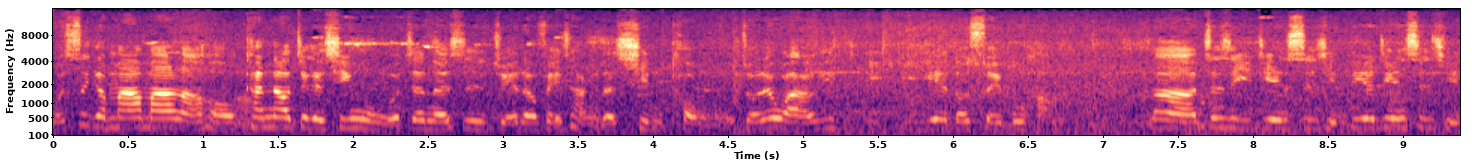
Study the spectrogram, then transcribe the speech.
我是个妈妈，然后看到这个新闻，我真的是觉得非常的心痛。我昨天晚上一一一夜都睡不好。那这是一件事情，第二件事情，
